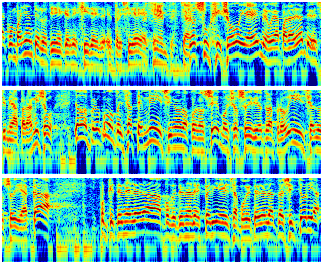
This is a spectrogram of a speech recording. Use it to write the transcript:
acompañante lo tiene que elegir el, presidente. yo, yo voy a él, me voy a para adelante y voy a decir, mira, para mí yo... No, pero ¿cómo pensaste en mí si no nos conocemos? Yo soy de otra provincia, yo soy de acá porque tenés la edad, porque tenés la experiencia, porque tenés la trayectoria.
